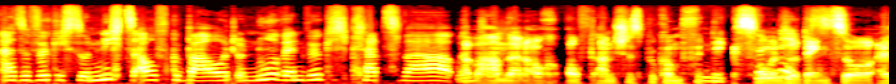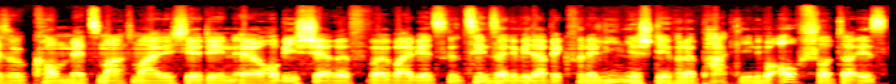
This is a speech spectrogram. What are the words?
Also wirklich so nichts aufgebaut und nur wenn wirklich Platz war. Und Aber haben dann auch oft Anschiss bekommen für nix, Für wo man so nix. denkt, so, also komm, jetzt macht mal nicht hier den äh, Hobby-Sheriff, weil, weil wir jetzt 10 cm weg von der Linie stehen, von der Parklinie, wo auch Schotter ist.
